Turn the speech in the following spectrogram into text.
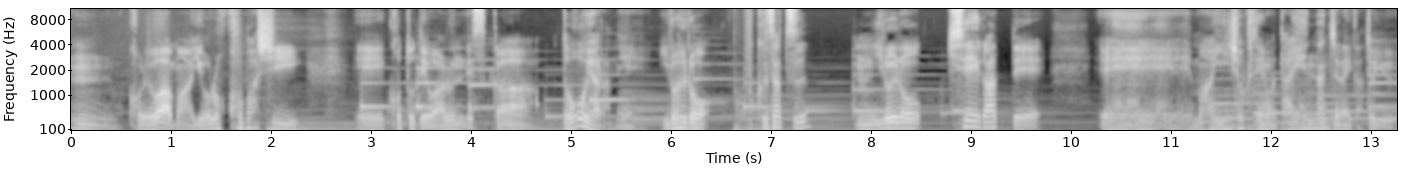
うん、これはまあ喜ばしい、えー、ことではあるんですが、どうやらね、いろいろ複雑、うん、いろいろ規制があって、えー、まあ飲食店は大変なんじゃないかという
